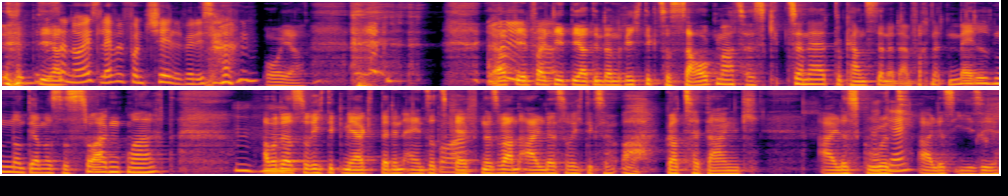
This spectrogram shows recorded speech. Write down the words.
Das die ist hat, ein neues Level von Chill, würde ich sagen. Oh ja. Ja, auf jeden Fall, die, die hat ihn dann richtig zur Sau gemacht. So, es gibt's ja nicht, du kannst ja nicht einfach nicht melden und die haben mir so Sorgen gemacht. Mhm. Aber du hast so richtig gemerkt bei den Einsatzkräften, Boah. es waren alle so richtig so, oh, Gott sei Dank, alles gut, okay. alles easy.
